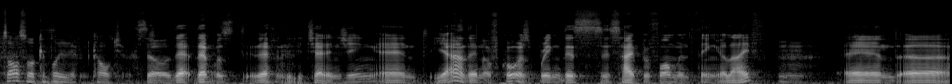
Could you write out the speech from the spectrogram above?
It's also a completely different culture. So that that was definitely challenging, and yeah, then of course bring this this high performance thing alive, and uh,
